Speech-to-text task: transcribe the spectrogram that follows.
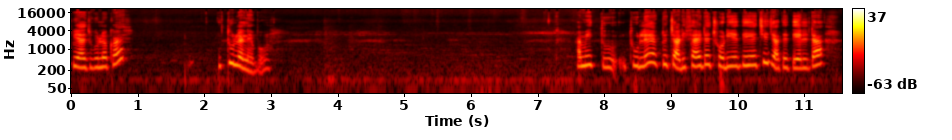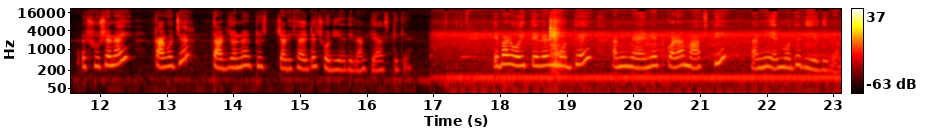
পেঁয়াজগুলোকে তুলে নেব। আমি তুলে একটু চারি সাইডে ছড়িয়ে দিয়েছি যাতে তেলটা শুষে নেয় কাগজে। তার জন্য একটু চারি সাইডে ছড়িয়ে দিলাম পেঁয়াজটিকে। এবার ওই তেলের মধ্যেই আমি ম্যারিনেট করা মাছটি আমি এর মধ্যে দিয়ে দিলাম।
